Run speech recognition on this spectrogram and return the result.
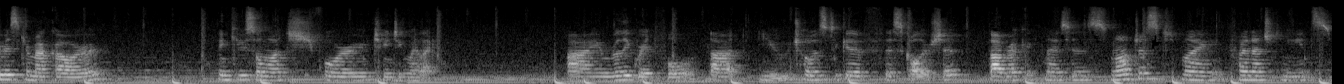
Mr. Machour. Thank you so much for changing my life. I'm really grateful that you chose to give this scholarship that recognizes not just my financial needs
